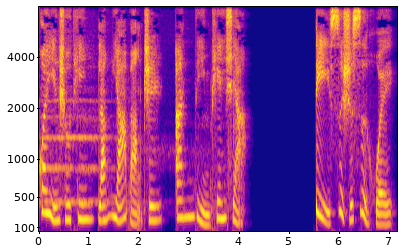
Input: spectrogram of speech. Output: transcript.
欢迎收听《琅琊榜之安定天下》第四十四回。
